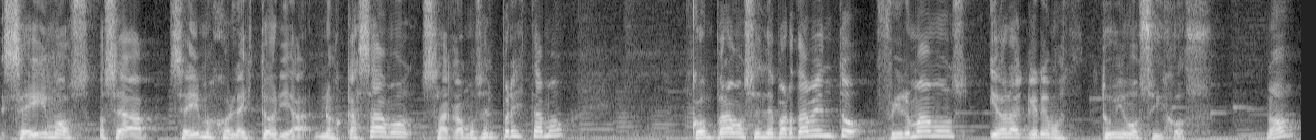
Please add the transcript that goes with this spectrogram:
Seguimos, o sea, seguimos con la historia. Nos casamos, sacamos el préstamo, compramos el departamento, firmamos y ahora queremos, tuvimos hijos, ¿no?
